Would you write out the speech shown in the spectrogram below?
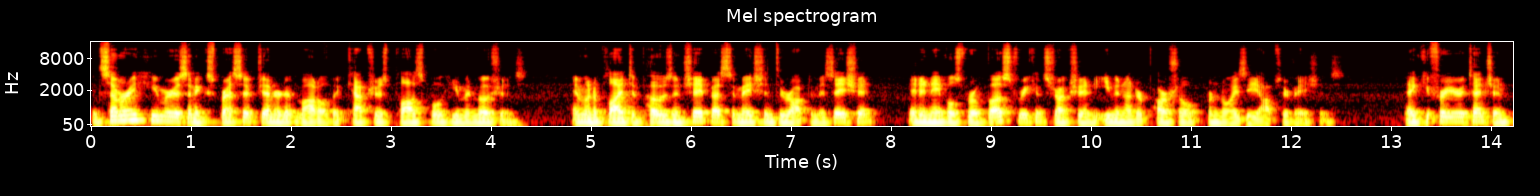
In summary, humor is an expressive generative model that captures plausible human motions, and when applied to pose and shape estimation through optimization, it enables robust reconstruction even under partial or noisy observations. Thank you for your attention.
